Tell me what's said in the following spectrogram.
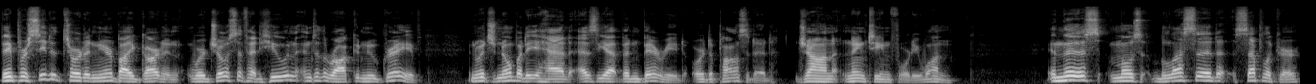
They proceeded toward a nearby garden where Joseph had hewn into the rock a new grave, in which nobody had as yet been buried or deposited. John 1941. In this most blessed sepulchre,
